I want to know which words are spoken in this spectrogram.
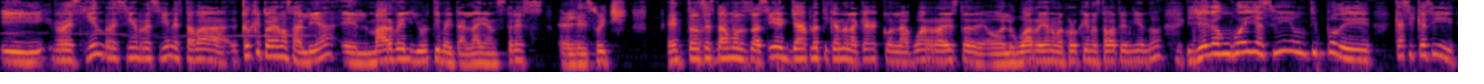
Y recién, recién, recién estaba, creo que todavía no salía el Marvel y Ultimate Alliance 3, el de Switch. Entonces estábamos así ya platicando en la caja con la guarra esta de, o el guarro, ya no me acuerdo quién nos estaba atendiendo, y llega un güey así, un tipo de casi casi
